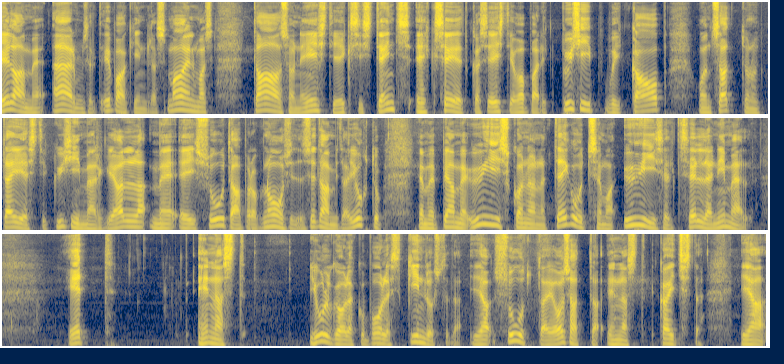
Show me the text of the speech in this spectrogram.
elame äärmiselt ebakindlas maailmas, taas on Eesti eksistents ehk see, et kas Eesti Vabariik püsib või kaob, on sattunud täiesti küsimärgi alla, me ei suuda prognoosida seda, mida juhtub ja me peame ühiskonnana tegutsema ühiselt selle nimel, et ennast julgeoleku poolest kindlustada ja suuta ja osata ennast kaitsta. Ja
